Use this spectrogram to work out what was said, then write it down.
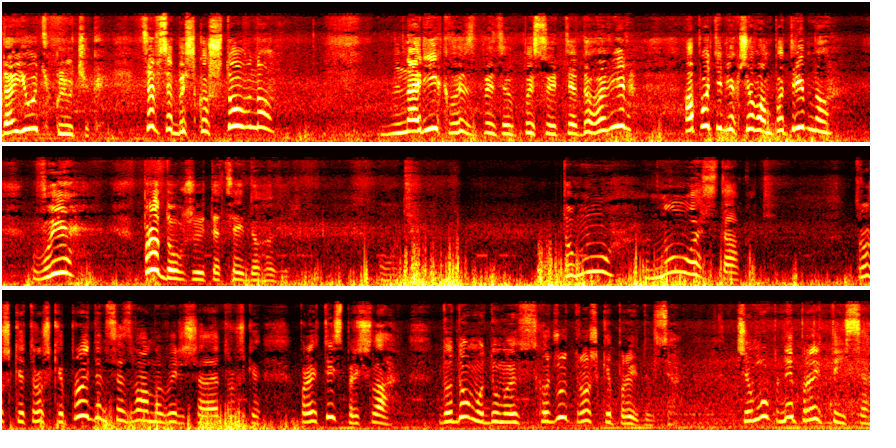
дають ключик. Це все безкоштовно. На рік ви вписуєте договір, а потім, якщо вам потрібно, ви продовжуєте цей договір. От. Тому, ну ось так от. Трошки-трошки пройдемося з вами, вирішила я трошки пройтись, прийшла додому, думаю, сходжу, трошки пройдуся. Чому б не пройтися?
